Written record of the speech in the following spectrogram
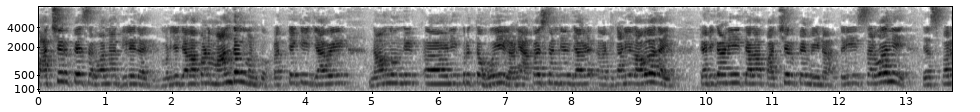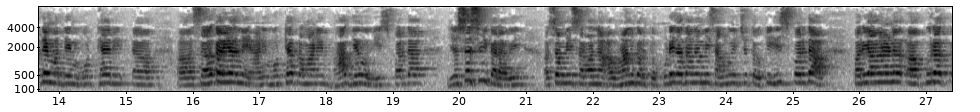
पाचशे रुपये सर्वांना दिले जाईल. म्हणजे ज्याला आपण मानधन म्हणतो. प्रत्येकी ज्यावेळी नावनोंदणीकृत होईल आणि आकाशकंदील ज्या ठिकाणी लावला जाईल त्या ठिकाणी त्याला पाचशे रुपये मिळणार. तरी सर्वांनी या स्पर्धेमध्ये मोठ्या सहकार्याने आणि मोठ्या प्रमाणे भाग घेऊन ही स्पर्धा यशस्वी करावी असं मी सर्वांना आव्हान करतो. पुढे जाताना मी सांगू इच्छितो की ही स्पर्धा पर्यावरण पूरक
